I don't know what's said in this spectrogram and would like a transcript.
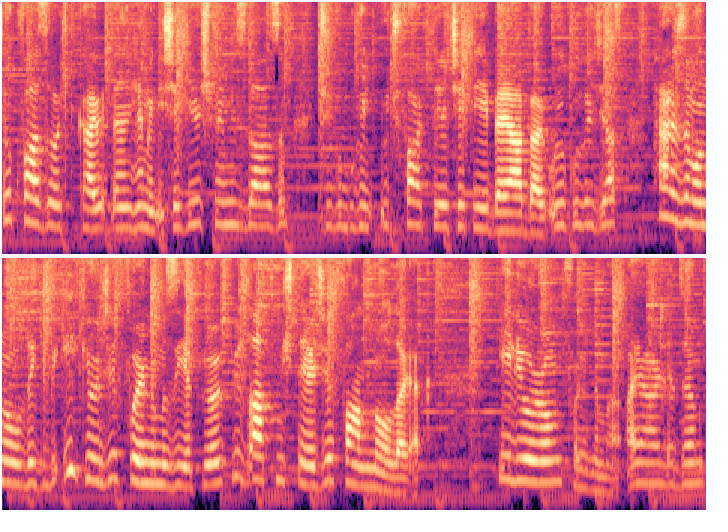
Çok fazla vakit kaybetmeden hemen işe girişmemiz lazım. Çünkü bugün 3 farklı reçeteyi beraber uygulayacağız. Her zaman olduğu gibi ilk önce fırınımızı yakıyoruz. 160 derece fanlı olarak. Geliyorum fırınımı ayarladım.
